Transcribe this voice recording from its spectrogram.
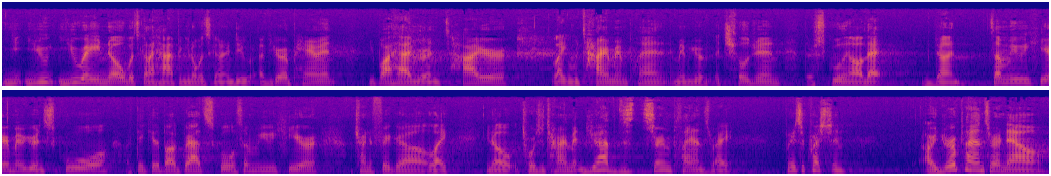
You, you, you already know what's going to happen. You know what's going to do. If you're a parent, you probably have your entire like retirement plan, maybe your children, their schooling, all that done. Some of you here, maybe you're in school or thinking about grad school. Some of you here are trying to figure out, like, you know, towards retirement. You have certain plans, right? But here's a question Are your plans right now,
